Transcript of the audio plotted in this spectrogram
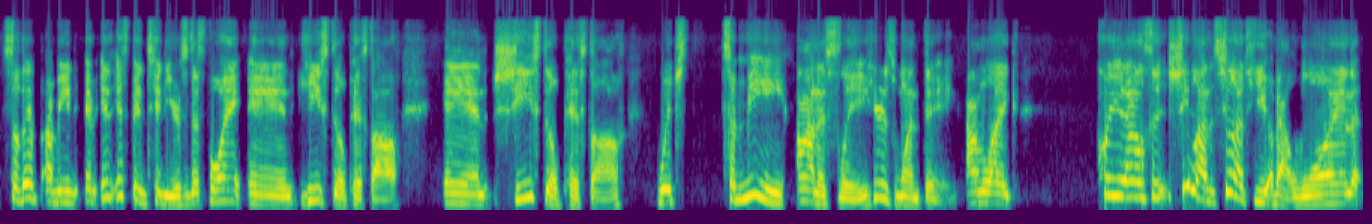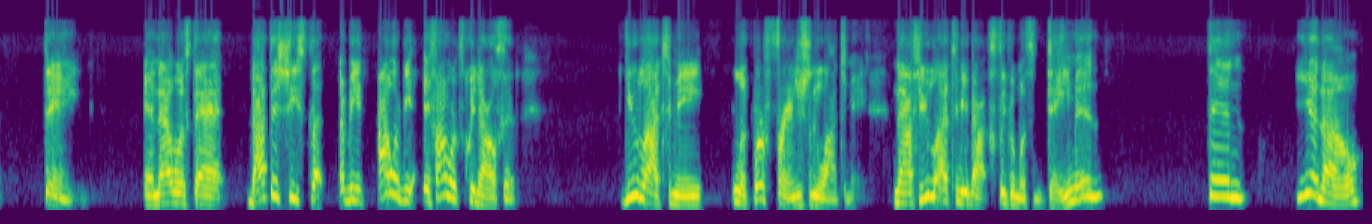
So they're, I mean, it, it's been 10 years at this point, and he's still pissed off. And she's still pissed off, which to me, honestly, here's one thing. I'm like, Queen Alice, she lied, she lied to you about one thing. And that was that not that she slept. I mean, I would be if I was Queen Alicent. You lied to me. Look, we're friends. You shouldn't lie to me. Now, if you lied to me about sleeping with Daemon, then you know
